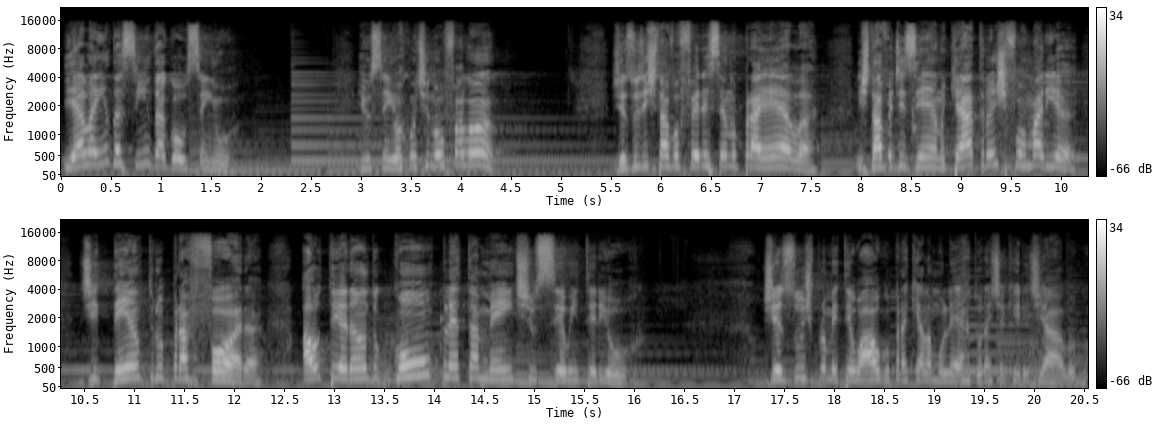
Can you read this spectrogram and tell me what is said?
E ela ainda assim indagou o Senhor. E o Senhor continuou falando. Jesus estava oferecendo para ela, estava dizendo que a transformaria de dentro para fora, alterando completamente o seu interior. Jesus prometeu algo para aquela mulher durante aquele diálogo.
